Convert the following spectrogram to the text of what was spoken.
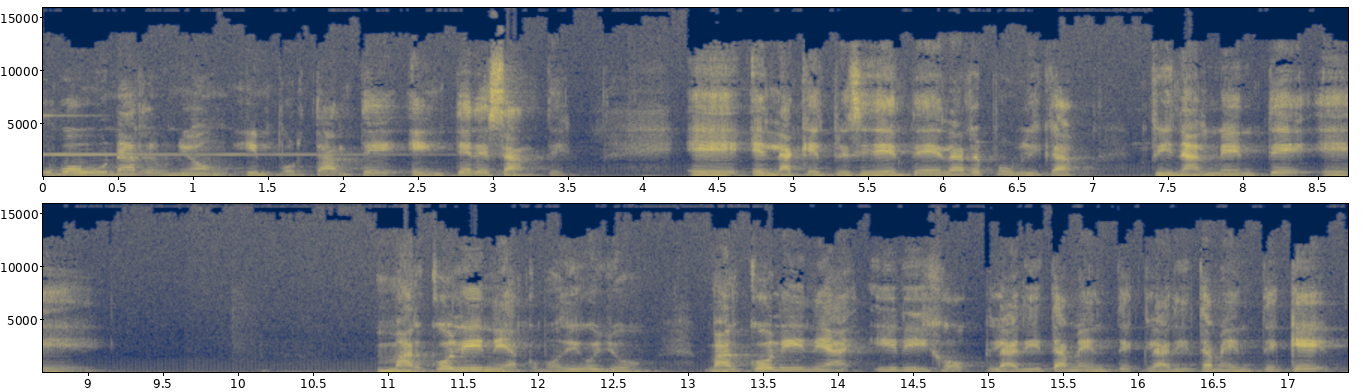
hubo una reunión importante e interesante eh, en la que el presidente de la República finalmente eh, marcó línea, como digo yo, marcó línea y dijo claritamente, claritamente que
